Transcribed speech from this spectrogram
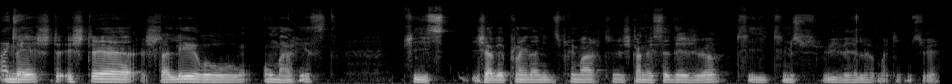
Ok. Mais j'étais allé au, au Mariste. J'avais plein d'amis du primaire que je connaissais déjà qui, qui me suivaient là. qui me suivaient.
